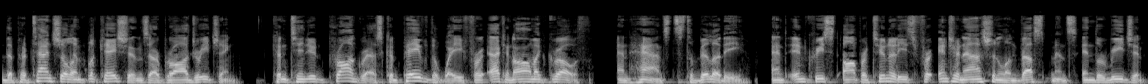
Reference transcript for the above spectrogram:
The potential implications are broad-reaching. Continued progress could pave the way for economic growth enhanced stability, and increased opportunities for international investments in the region.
